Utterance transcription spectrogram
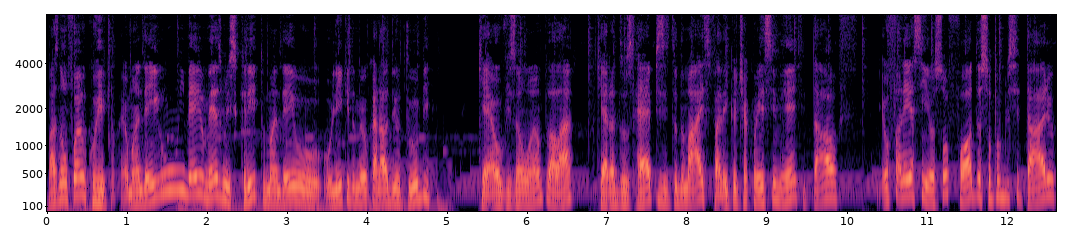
Mas não foi um currículo, eu mandei um e-mail mesmo escrito, mandei o, o link do meu canal do YouTube, que é o Visão Ampla lá, que era dos raps e tudo mais, falei que eu tinha conhecimento e tal. Eu falei assim, eu sou foda, eu sou publicitário,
